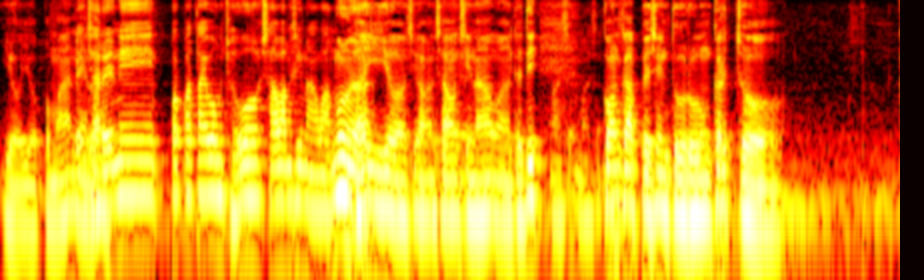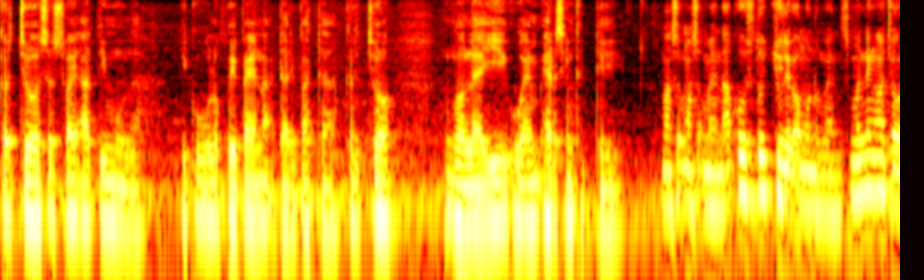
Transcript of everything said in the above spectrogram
yo yo pemane Lek lah. jarene pepatah wong Jawa sawang sinawang ngono Lah lah. iya sawang sawang sinawang. dadi Masuk masuk. kon kabeh sing durung kerja kerja sesuai hatimu lah. Iku lebih penak daripada kerja goleki UMR sing gede Masuk masuk men. Aku setuju lek kok ngono men. Sementing aja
